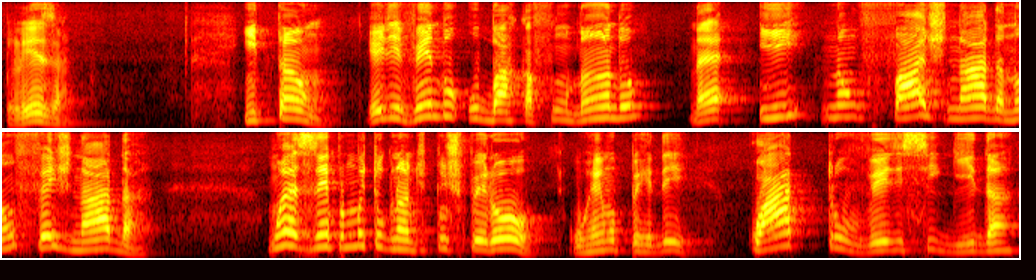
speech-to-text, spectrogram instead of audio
Beleza? Então, ele vendo o barco afundando, né? E não faz nada, não fez nada. Um exemplo muito grande, tu esperou o Remo perder quatro vezes seguida,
